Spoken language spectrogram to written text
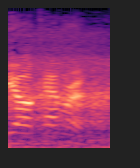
VR camera.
